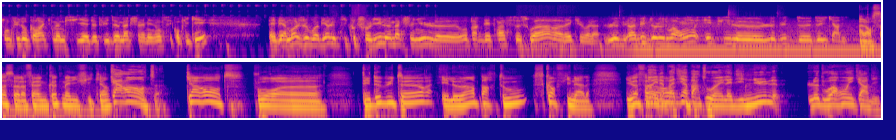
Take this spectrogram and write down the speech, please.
sont plutôt corrects, même si depuis deux matchs à la maison, c'est compliqué. Eh bien, moi, je vois bien le petit coup de folie, le match nul euh, au Parc des Princes ce soir, avec euh, voilà, le, un but de Le Doiron et puis le, le but de, de Icardi. Alors ça, ça va faire une cote magnifique. Hein. 40 40 pour euh, tes deux buteurs et le 1 partout, score final. Il va Non, falloir... il n'a pas dit un partout, hein, il a dit nul, Le Doiron, Icardi.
